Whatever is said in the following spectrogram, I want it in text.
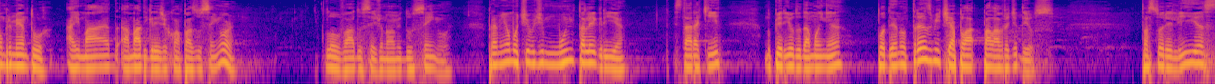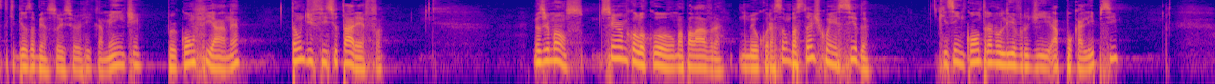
Cumprimento a amada, igreja com a paz do Senhor. Louvado seja o nome do Senhor. Para mim é um motivo de muita alegria estar aqui no período da manhã, podendo transmitir a palavra de Deus. Pastor Elias, que Deus abençoe o senhor ricamente, por confiar, né? Tão difícil tarefa. Meus irmãos, o Senhor me colocou uma palavra no meu coração bastante conhecida, que se encontra no livro de Apocalipse,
